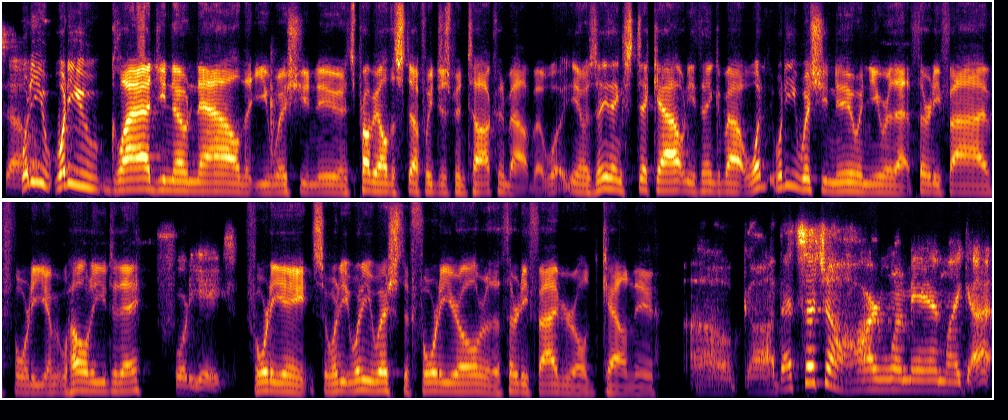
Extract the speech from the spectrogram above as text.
So what are you what are you glad you know now that you wish you knew? It's probably all the stuff we've just been talking about, but what you know, does anything stick out when you think about what what do you wish you knew when you were that 35, 40? I mean, how old are you today? 48. 48. So what do you what do you wish the 40 year old or the 35 year old Cal knew? Oh God, that's such a hard one, man. Like I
